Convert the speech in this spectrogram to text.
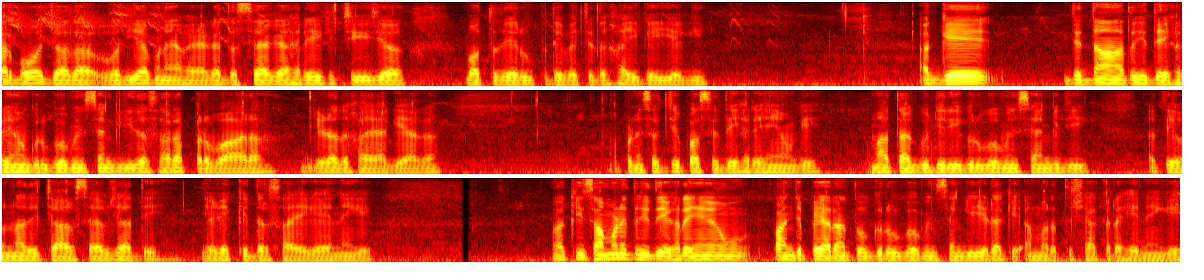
ਘਰ ਬਹੁਤ ਜ਼ਿਆਦਾ ਵਧੀਆ ਬਣਾਇਆ ਹੋਇਆ ਹੈਗਾ। ਦੱਸਿਆ ਗਿਆ ਹਰੇਕ ਚੀਜ਼ ਬੁੱਤ ਦੇ ਰੂਪ ਦੇ ਵਿੱਚ ਦਿਖਾਈ ਗਈ ਹੈਗੀ। ਅੱਗੇ ਜਿੱਦਾਂ ਤੁਸੀਂ ਦੇਖ ਰਹੇ ਹੋ ਗੁਰੂ ਗੋਬਿੰਦ ਸਿੰਘ ਜੀ ਦਾ ਸਾਰਾ ਪਰਿਵਾਰ ਆ, ਜਿਹੜਾ ਦਿਖਾਇਆ ਗਿਆ ਹੈਗਾ। ਆਪਣੇ ਸੱਜੇ ਪਾਸੇ ਦੇਖ ਰਹੇ ਹੋਗੇ ਮਾਤਾ ਗੁਜਰੀ ਗੁਰੂ ਗੋਬਿੰਦ ਸਿੰਘ ਜੀ ਅਤੇ ਉਹਨਾਂ ਦੇ ਚਾਰ ਸਾਹਿਬਜ਼ਾਦੇ, ਜਿਹੜੇ ਕਿ ਦਰਸਾਏ ਗਏ ਨੇਗੇ। ਬਾਕੀ ਸਾਹਮਣੇ ਤੁਸੀਂ ਦੇਖ ਰਹੇ ਹੋ ਪੰਜ ਪਿਆਰਾਂ ਤੋਂ ਗੁਰੂ ਗੋਬਿੰਦ ਸਿੰਘ ਜੀ ਜਿਹੜਾ ਕਿ ਅੰਮ੍ਰਿਤ ਛਕ ਰਹੇ ਨੇਗੇ।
